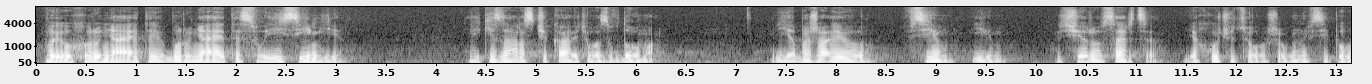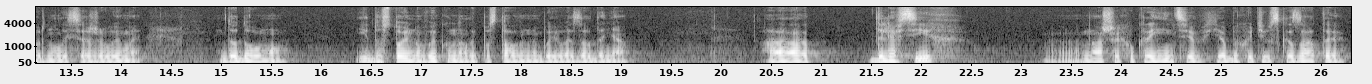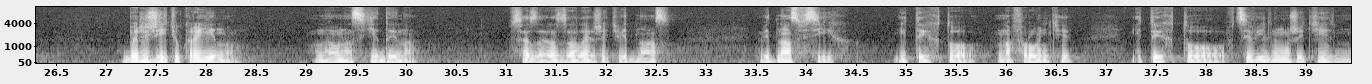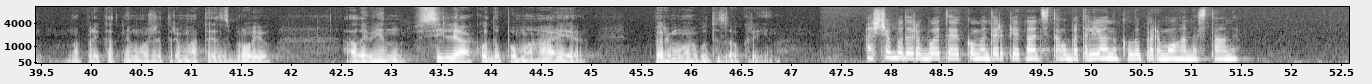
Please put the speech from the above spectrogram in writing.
Ви охороняєте і обороняєте свої сім'ї, які зараз чекають вас вдома. Я бажаю всім їм від щирого серця. Я хочу цього, щоб вони всі повернулися живими додому і достойно виконали поставлене бойове завдання. А для всіх е, наших українців я би хотів сказати: бережіть Україну, вона у нас єдина. Все зараз залежить від нас, від нас всіх. І тих, хто на фронті, і тих, хто в цивільному житті, наприклад, не може тримати зброю, але він всіляко допомагає. Перемога буде за Україну. А що буде робити командир 15-го батальйону, коли перемога настане?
